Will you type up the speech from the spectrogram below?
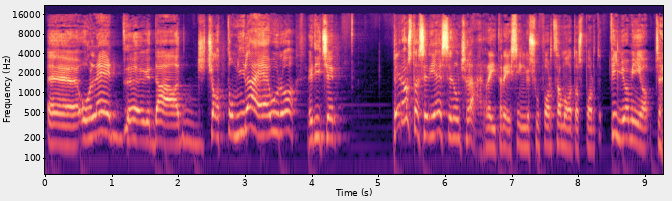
eh, OLED da 18.000 euro e dice Però sta serie S non ce l'ha ray tracing su Forza Motorsport. Figlio mio, cioè,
